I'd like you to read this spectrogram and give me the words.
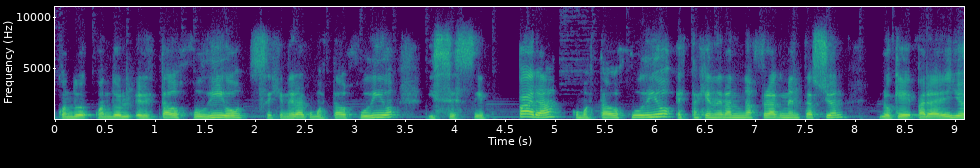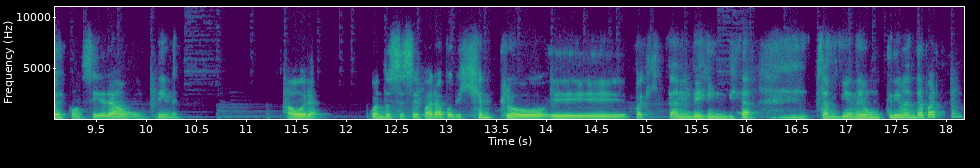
cuando, cuando el, Estado judío se genera como Estado judío y se separa como Estado judío, está generando una fragmentación lo que para ellos es considerado un crimen. Ahora, cuando se separa, por ejemplo, eh, Pakistán de India, ¿también es un crimen de apartheid?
